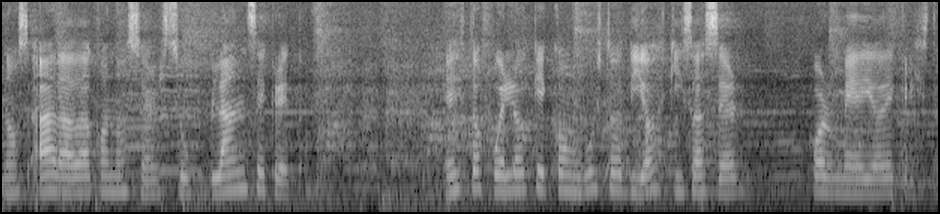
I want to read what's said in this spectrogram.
nos ha dado a conocer su plan secreto. Esto fue lo que con gusto Dios quiso hacer por medio de Cristo.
